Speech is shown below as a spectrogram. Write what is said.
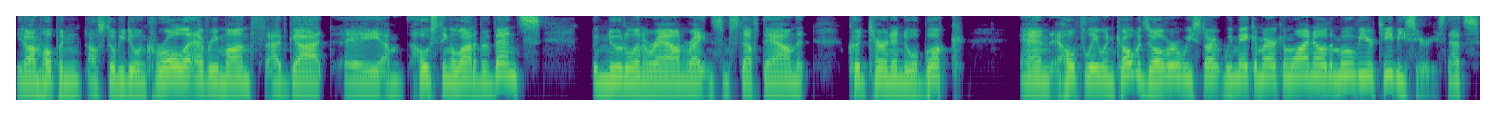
You know, I'm hoping I'll still be doing Carolla every month. I've got a I'm hosting a lot of events, been noodling around, writing some stuff down that could turn into a book. And hopefully when COVID's over, we start we make American Wino the movie or TV series. That's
